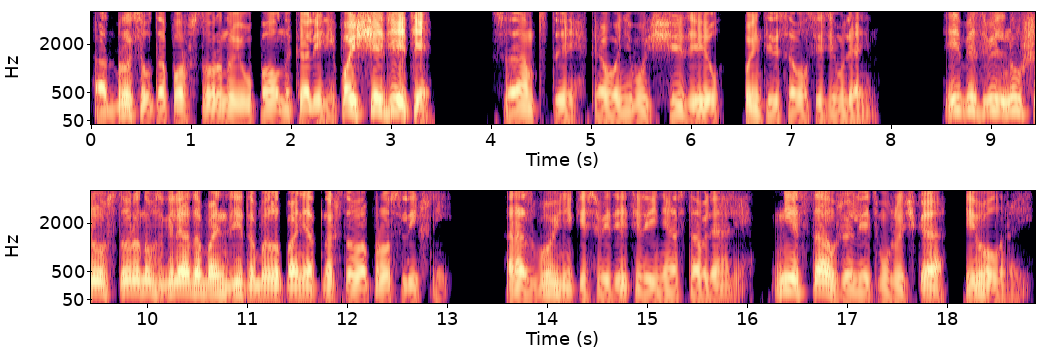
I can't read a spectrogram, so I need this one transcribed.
отбросил топор в сторону и упал на колени. «Пощадите!» «Сам-то ты кого-нибудь щадил?» — поинтересовался землянин. И без вильнувшего в сторону взгляда бандита было понятно, что вопрос лишний. Разбойники свидетелей не оставляли. Не стал жалеть мужичка и Олрей.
